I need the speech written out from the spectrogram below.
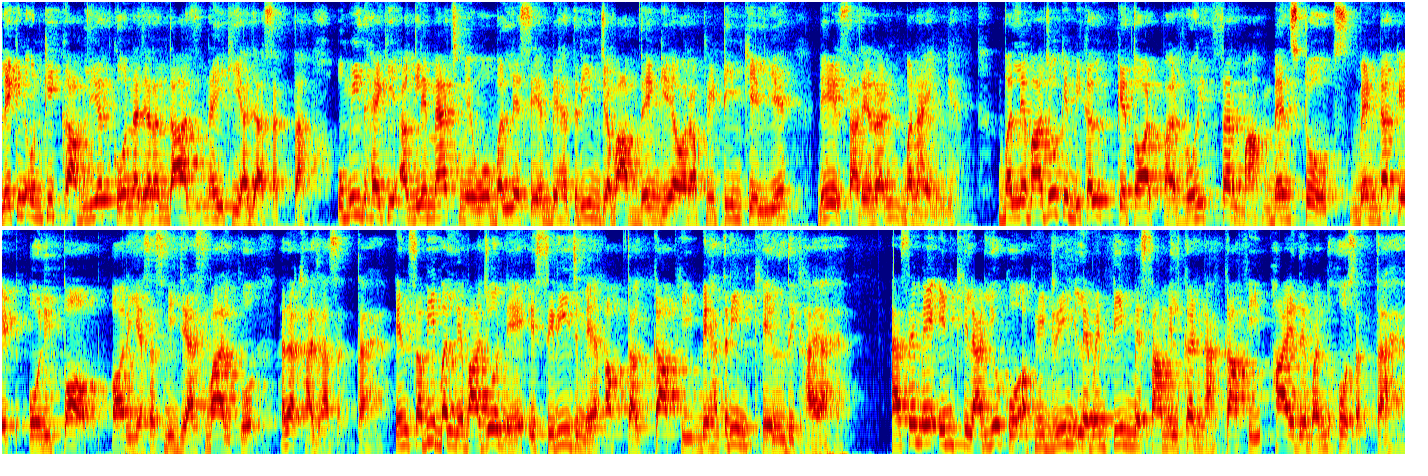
लेकिन उनकी काबिलियत को नज़रअंदाज नहीं किया जा सकता। उम्मीद है कि अगले मैच में वो बल्ले से बेहतरीन जवाब देंगे और अपनी टीम के लिए ढेर सारे रन बनाएँगे। बल्लेबाजों के विकल्प के तौर पर Rohit Sharma, Ben Stokes, Ben Duckett, Ollie Pope और यशस्वी जायसवाल को रखा जा सकता है। इन सभी बल्लेबाजों ने इस सीरीज़ में अब तक काफ़ी बेहतरीन खेल दिखाया है। ऐसे में इन खिलाड़ियों को अपनी ड्रीम इलेवन टीम में शामिल करना काफ़ी फ़ायदेमंद हो सकता है।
